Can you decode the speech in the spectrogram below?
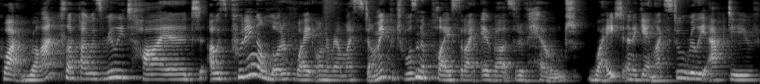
quite right. Like I was really tired. I was putting a lot of weight on around my stomach, which wasn't a place that I ever sort of held weight. And again, like still really active,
